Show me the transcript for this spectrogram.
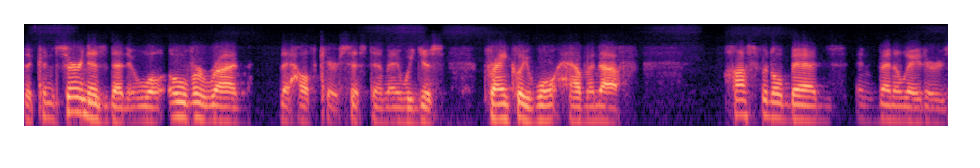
the concern is that it will overrun the healthcare system, and we just frankly won't have enough hospital beds and ventilators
